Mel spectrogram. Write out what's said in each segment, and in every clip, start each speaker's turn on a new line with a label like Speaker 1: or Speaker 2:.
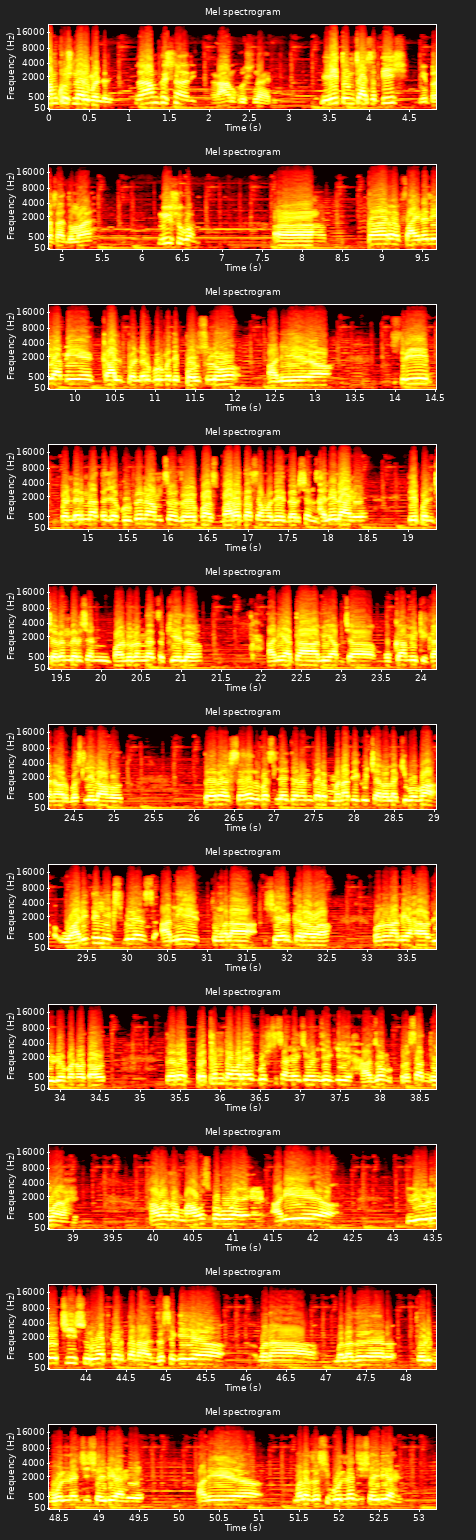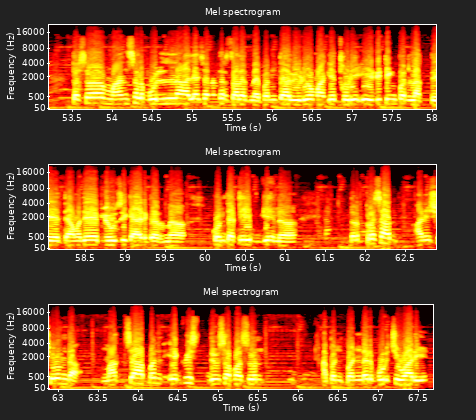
Speaker 1: रामकृष्ण हरी मंडळी.
Speaker 2: रामकृष्ण हरी.
Speaker 3: रामकृष्ण हरी.
Speaker 1: मी तुमचा सतीश.
Speaker 3: मी प्रसाद धुमाळ.
Speaker 2: मी शुभम.
Speaker 1: अं, तर फायनली आम्ही काल पंढरपूरमध्ये पोहोचलो आणि अं, श्री पंढरनाथाच्या कृपेनं आमचं जवळपास बारा तासामध्ये दर्शन झालेलं आहे. ते पण चरण दर्शन पांडुरंगाचं केलं. आणि आता आम्ही आमच्या मुकामी ठिकाणावर बसलेलो आहोत. तर सहज बसल्याच्या नंतर मनात एक विचार आला की बाबा वारीतील एक्सपिरियन्स आम्ही तुम्हाला शेअर करावा म्हणून आम्ही हा व्हिडिओ बनवत आहोत. तर प्रथमतः मला एक गोष्ट सांगायची म्हणजे की हा जो प्रसाद धुमाळ आहे हा माझा मावस भाऊ आहे आणि व्हिडिओची सुरुवात करताना जसं की म्हणा मला जर थोडी बोलण्याची शैली आहे आणि मला जशी बोलण्याची शैली आहे तसं माणसाला बोलणं आल्याच्यानंतर चालत नाही पण त्या व्हिडिओ मागे थोडी एडिटिंग पण लागते. त्यामध्ये म्युझिक ऍड करणं कोणत्या क्लिप घेणं. तर प्रसाद आणि शिवमदा मागच्या आपण एकवीस दिवसापासून आपण पंढरपूरची वारी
